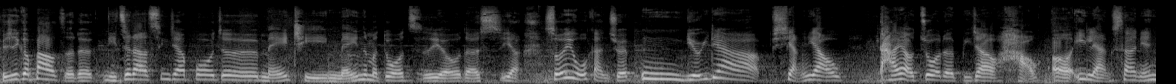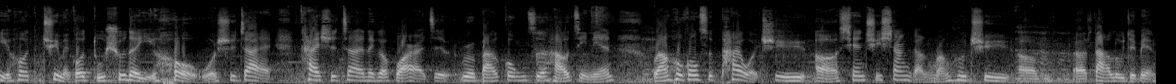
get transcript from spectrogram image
可是一个报纸的，你知道新加坡的媒体没那么多自由的思想，所所以我感觉嗯，有一点想要。还要做的比较好，呃，一两三年以后去美国读书的以后，我是在开始在那个华尔街日报工作好几年，然后公司派我去呃，先去香港，然后去呃呃大陆这边。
